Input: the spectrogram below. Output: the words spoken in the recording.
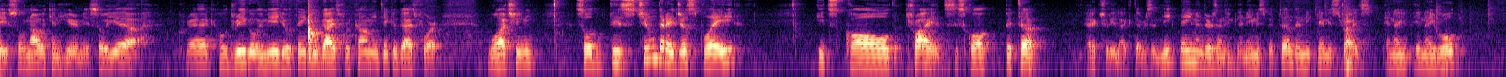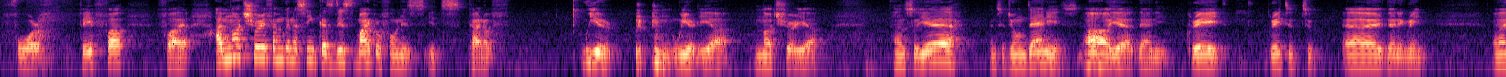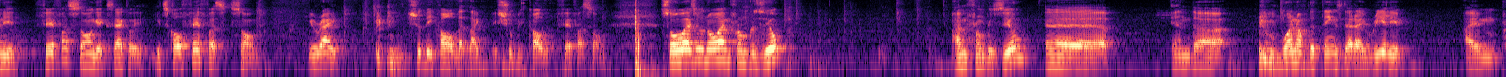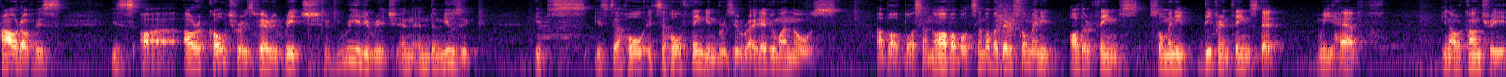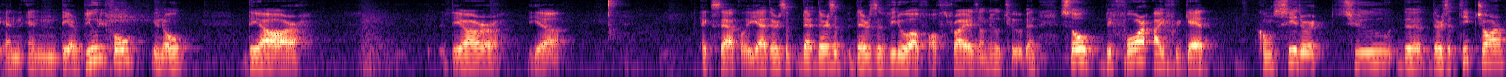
Okay, so now you can hear me. So yeah, Craig, Rodrigo, Emilio, thank you guys for coming. Thank you guys for watching. So this tune that I just played, it's called Triads. It's called Petan. Actually, like there is a nickname and there's a name. The name is Petan. The nickname is Triads. And I and I wrote for Fefa Fire. I'm not sure if I'm gonna sing because this microphone is it's kind of weird. weird. Yeah, I'm not sure. Yeah. And so yeah, and so John Danny. Oh yeah, Danny. Great, great to to. Hey, Danny Green. Annie, Fefa song exactly. It's called Fefa's song. You're right. it should be called that like it should be called Fefa song. So as you know, I'm from Brazil. I'm from Brazil, uh, and uh, one of the things that I really I'm proud of is is uh, our culture is very rich, really rich, and, and the music, it's it's the whole it's the whole thing in Brazil, right? Everyone knows about bossa nova, about samba, but there's so many other things, so many different things that we have in our country, and and they are beautiful, you know, they are they are yeah Exactly. Yeah, there's a there, there's a there's a video of of Triads on YouTube, and so before I forget, consider to the there's a tip jar.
